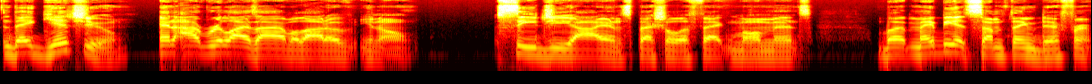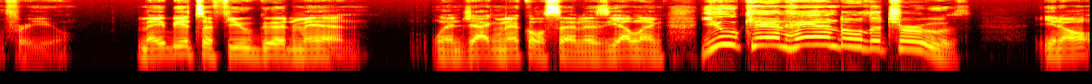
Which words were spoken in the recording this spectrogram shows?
they get you. And I realize I have a lot of, you know, CGI and special effect moments but maybe it's something different for you. Maybe it's a few good men when Jack Nicholson is yelling, You can't handle the truth. You know,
